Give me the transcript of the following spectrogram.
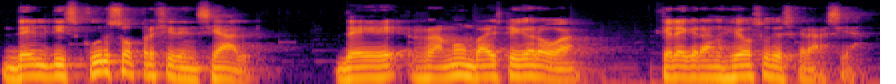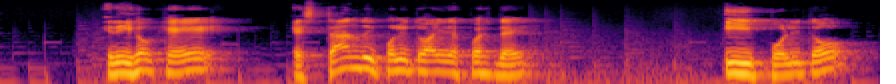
del discurso presidencial de Ramón Báez Figueroa que le granjeó su desgracia y dijo que estando Hipólito ahí después de, Hipólito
